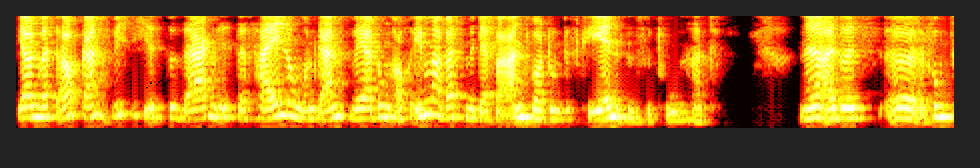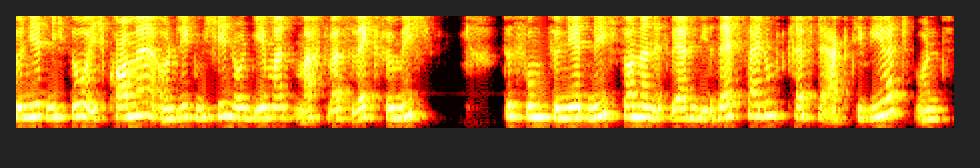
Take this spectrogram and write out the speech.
Ja, und was auch ganz wichtig ist zu sagen, ist, dass Heilung und Ganzwerdung auch immer was mit der Verantwortung des Klienten zu tun hat. Ne, also es äh, funktioniert nicht so, ich komme und leg mich hin und jemand macht was weg für mich. Das funktioniert nicht, sondern es werden die Selbstheilungskräfte aktiviert und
